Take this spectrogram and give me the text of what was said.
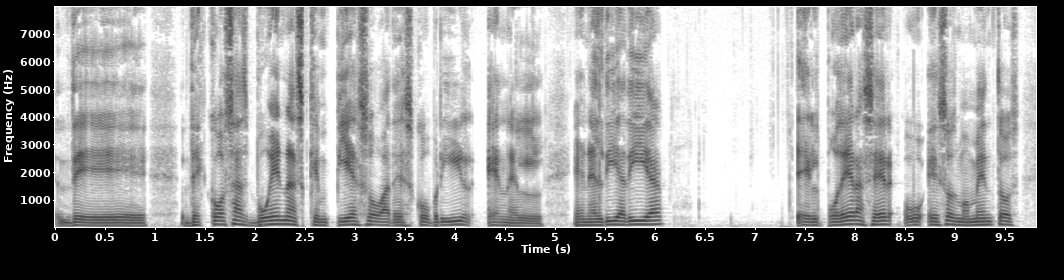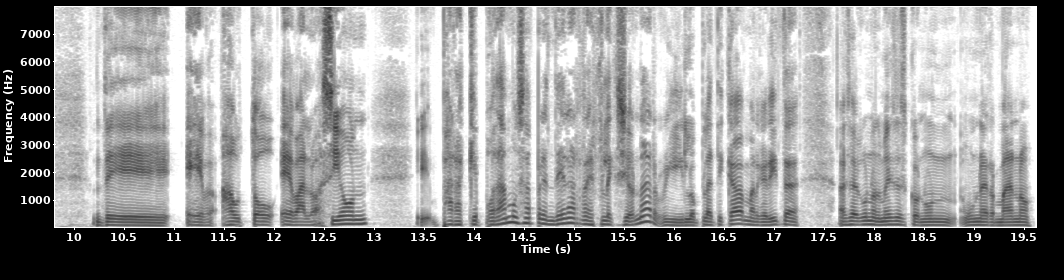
de, cosas buenas que empiezo a descubrir en el, en el día a día, el poder hacer esos momentos de autoevaluación eh, para que podamos aprender a reflexionar. Y lo platicaba Margarita hace algunos meses con un, un hermano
